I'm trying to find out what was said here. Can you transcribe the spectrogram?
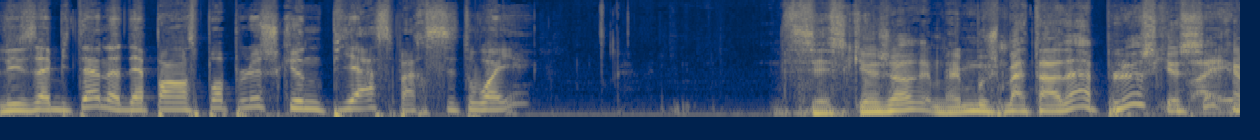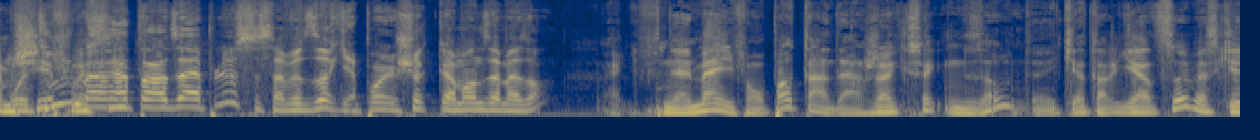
les habitants ne dépensent pas plus qu'une pièce par citoyen? C'est ce que j'aurais. Mais moi, je m'attendais à plus que ça Ben, comme moi, chiffre tout, je m'attendais à plus. Ça veut dire qu'il n'y a pas un chat qui commande Amazon? Finalement, ils font pas tant d'argent que ça que nous autres, hein, quand tu regardes ça, parce que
